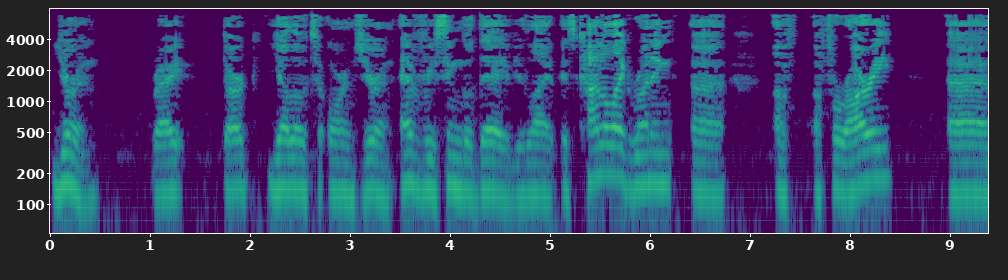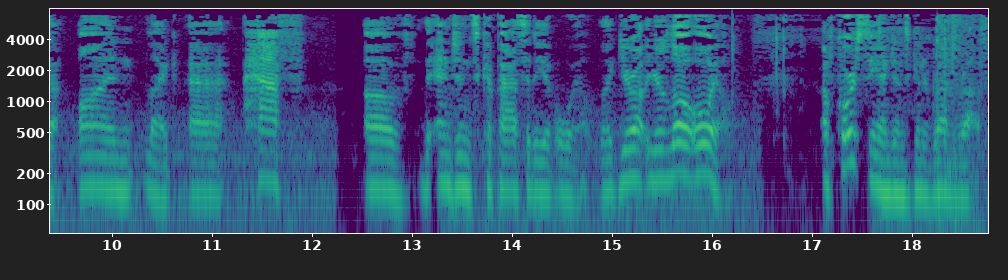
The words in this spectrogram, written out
urine, right? Dark yellow to orange urine every single day of your life. It's kind of like running uh, a, a Ferrari uh, on like uh, half of the engine's capacity of oil. Like you're you're low oil. Of course, the engine's going to run rough.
